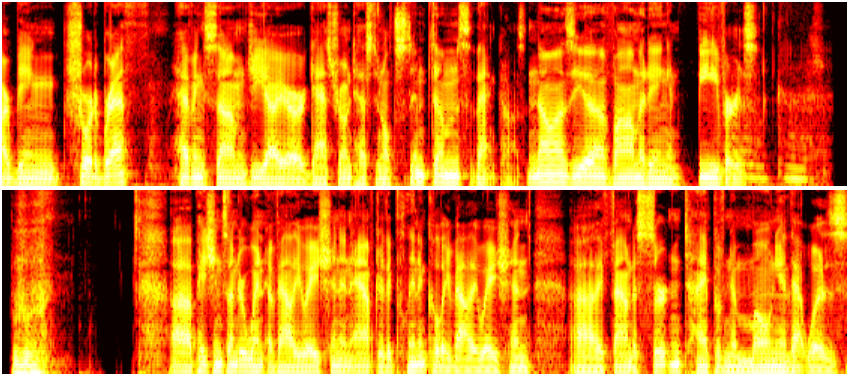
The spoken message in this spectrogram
are being short of breath, having some GI or gastrointestinal symptoms that cause nausea, vomiting, and fevers. Ooh. Uh, patients underwent evaluation, and after the clinical evaluation, uh, they found a certain type of pneumonia that was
